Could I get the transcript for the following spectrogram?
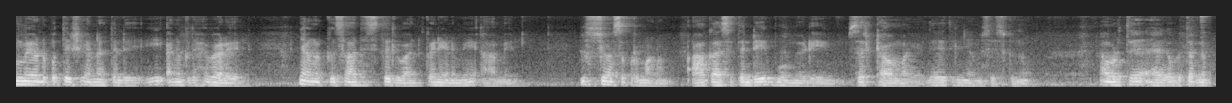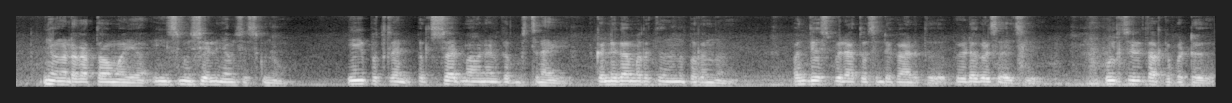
അമ്മയുടെ പ്രത്യക്ഷീകരണത്തിന്റെ ഈ അനുഗ്രഹവേളയിൽ ഞങ്ങൾക്ക് സാധിച്ചു തരുവാൻ കനിയണമേ ആമേൻ. വിശ്വാസ പ്രമാണം ആകാശത്തിന്റെയും ഭൂമിയുടെയും സൃഷ്ടാവുമായ ദൈവത്തിൽ ഞാൻ വിശ്വസിക്കുന്നു. അവിടുത്തെ ഏകപുത്രനും ഞങ്ങളുടെ കർത്താവുമായ ഈ സ്മിശയിൽ ഞാൻ വിശ്വസിക്കുന്നു. ഈ പുത്രൻ പരിശുദ്ധാത്മാവനാൽ ഗർഭസ്ഥനായി കന്യകാമരത്തിൽ നിന്ന് പിറന്ന് പന്ത്യോസ് പിലാത്തോസിന്റെ കാലത്ത് പീഡകൾ സഹിച്ച് കുരിശിൽ തറക്കപ്പെട്ട്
